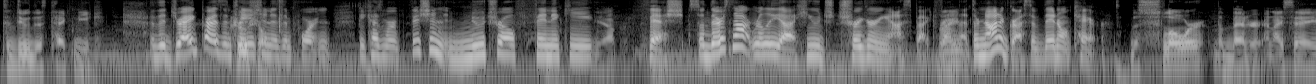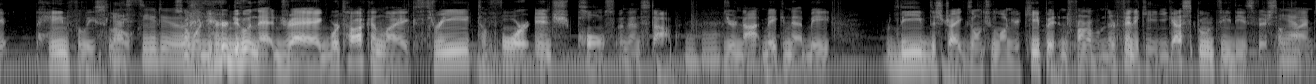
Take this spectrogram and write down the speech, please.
to do this technique. The drag presentation Crucial. is important because we're fishing neutral, finicky Yep. fish. So there's not really a huge triggering aspect from Right. that. They're not aggressive, they don't care. The slower, the better. And I say painfully slow. Yes, you do. So when you're doing that drag, we're talking like three to four inch pulls and then stop. Mm-hmm. You're not making that bait leave the strike zone too long. You keep it in front of them. They're finicky. You gotta spoon feed these fish sometimes.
